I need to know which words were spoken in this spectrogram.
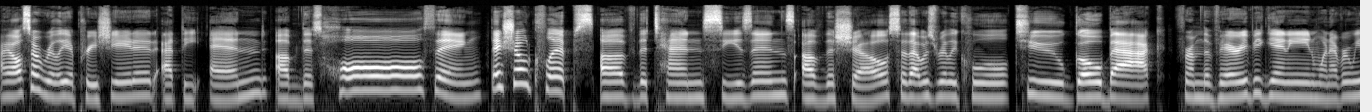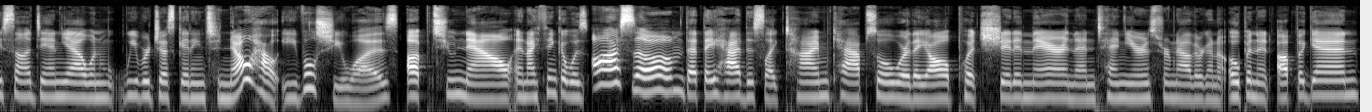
I also really appreciated at the end of this whole thing, they showed clips of the 10 seasons of the show. So that was really cool to go back from the very beginning, whenever we saw Danielle, when we were just getting to know how evil she was, up to now. And I think it was awesome that they had this like time capsule where they all put shit in there, and then 10 years from now, they're going to open it up again.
